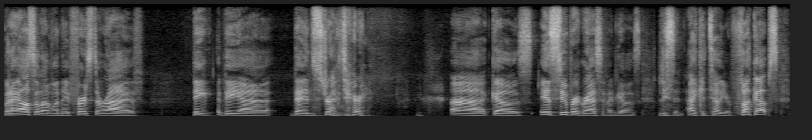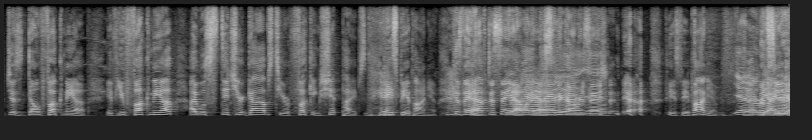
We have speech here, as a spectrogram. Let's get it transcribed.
But I also love when they first arrive, the the uh, the instructor uh, goes is super aggressive and goes, "Listen, I can tell your fuck ups. Just don't fuck me up. If you fuck me up, I will stitch your gobs to your fucking shit pipes. Peace be upon you." Because they Yeah. have to say Yeah. that whenever Yeah. they end the Say yeah. conversation. Yeah. Peace be upon you. Yeah, that yeah, But reminded I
